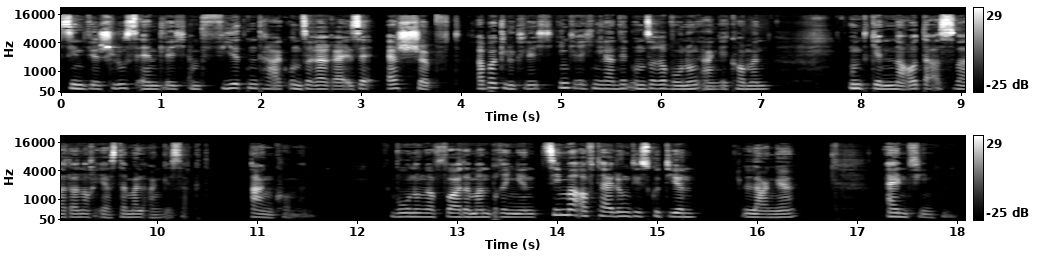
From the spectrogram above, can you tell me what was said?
sind wir schlussendlich am vierten Tag unserer Reise erschöpft, aber glücklich in Griechenland in unserer Wohnung angekommen. Und genau das war dann auch erst einmal angesagt. Ankommen. Wohnung auf Vordermann bringen, Zimmeraufteilung diskutieren, lange, einfinden.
